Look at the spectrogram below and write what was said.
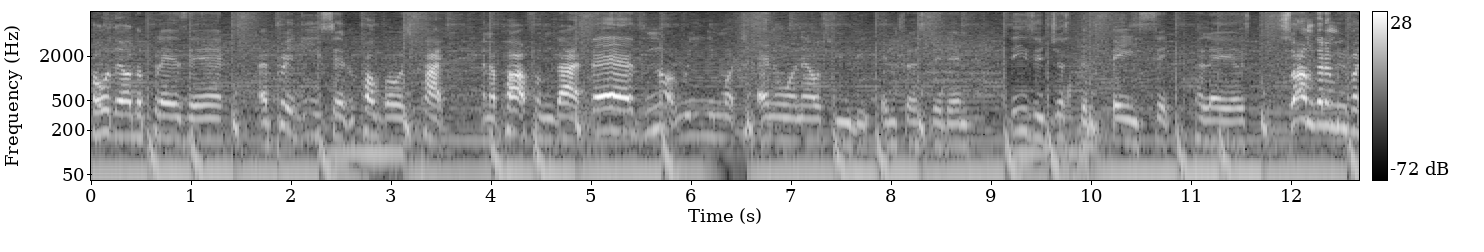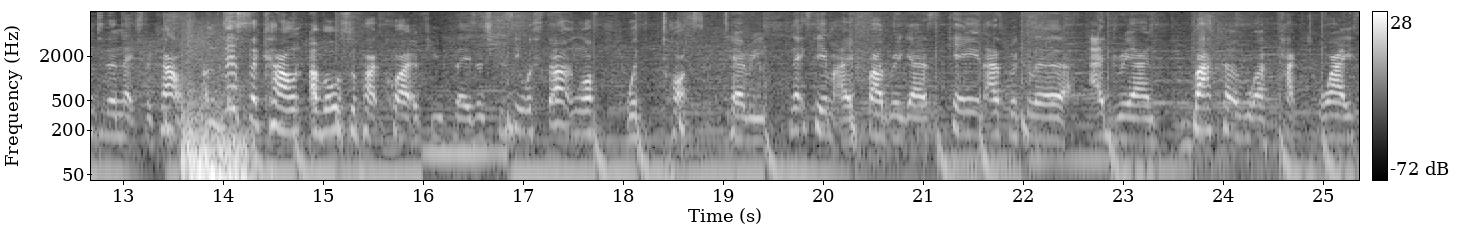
All the other players here are pretty decent. Pogba was packed. And apart from that, there's not really much anyone else you'd be interested in these are just the basic players. So I'm going to move on to the next account. On this account, I've also packed quite a few players. As you can see, we're starting off with Tots, Terry. Next to him, I have Fabregas, Kane, Azpilicueta, Adrian, Bacca, who I packed twice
